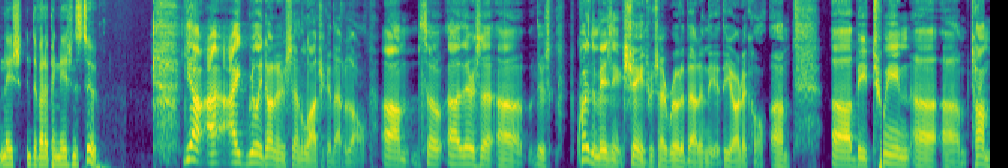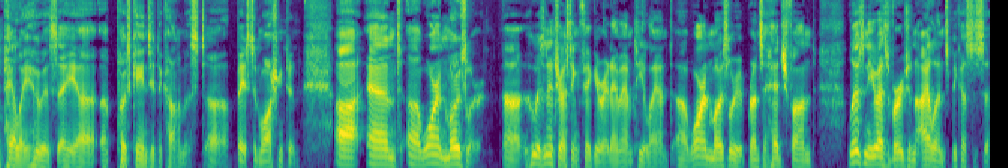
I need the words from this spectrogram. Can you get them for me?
nation, in developing nations too. Yeah, I, I, really don't understand the logic of that at all. Um, so uh, there's a uh, there's quite an amazing exchange, which I wrote about in the the article. Um, uh, between uh, um, Tom Palley, who is a, uh, a post Keynesian economist uh, based in Washington, uh, and uh, Warren Mosler, who is an interesting figure in MMT land. Warren Mosler runs a hedge fund, lives in the U.S. Virgin Islands because it's a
